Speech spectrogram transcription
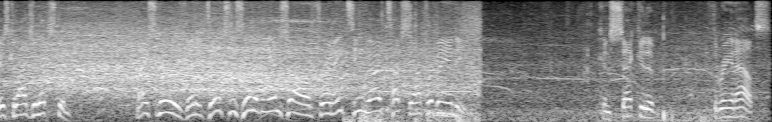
Here's Kalija Lipscomb. Nice move, and he dances into the end zone for an 18-yard touchdown for Vandy. Consecutive three and outs.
